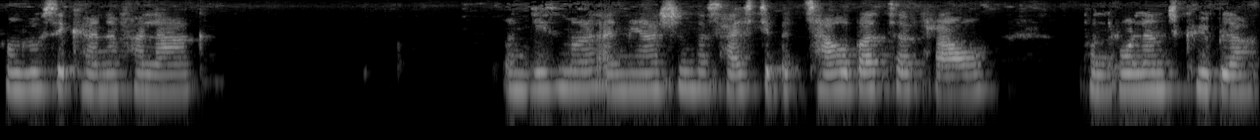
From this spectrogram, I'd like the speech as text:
vom Lucy Körner Verlag. Und diesmal ein Märchen, das heißt Die bezauberte Frau von Roland Kübler.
